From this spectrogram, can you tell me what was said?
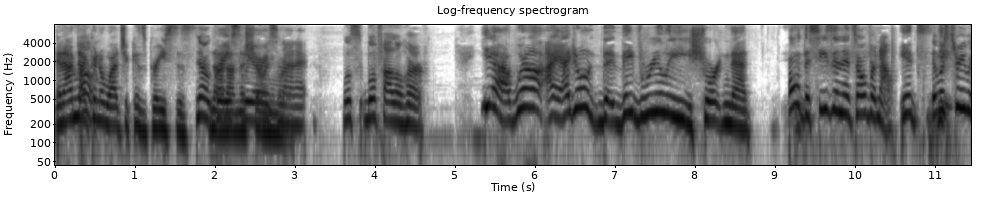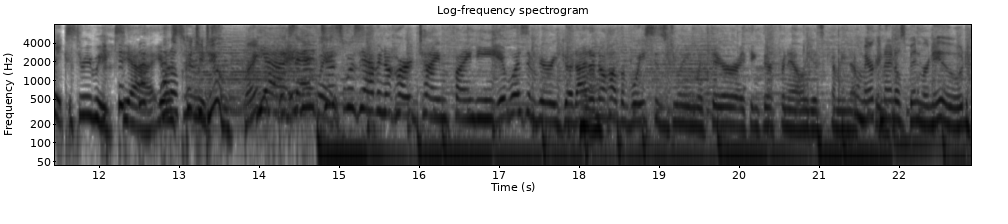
And I'm not Oh. going to watch it because Grace is No, not Grace on the show is anymore. not it. We'll we'll follow her. Yeah, well, I, I don't. they- They've really shortened that. Oh, the season it's over now. It's It was three weeks. Three weeks, yeah. It What was else could three you do, weeks. right? Yeah, and Exactly. it just was having a hard time finding. It wasn't very good. I don't know how the voice is doing with their. I think their finale is coming up. American soon. Idol's been renewed,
